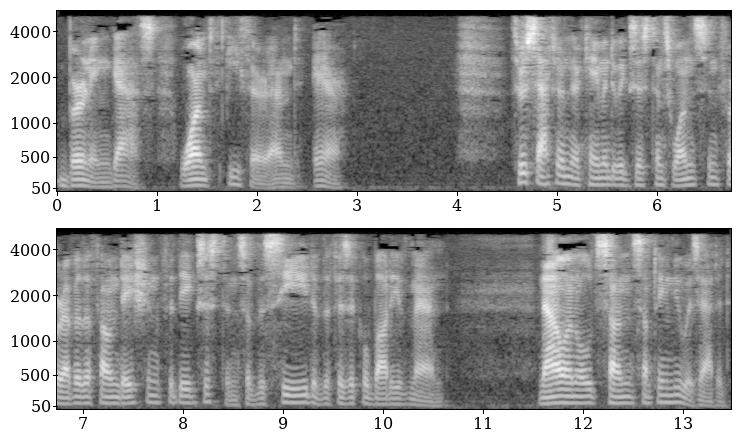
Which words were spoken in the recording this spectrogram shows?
burning gas, warmth, ether, and air. Through Saturn there came into existence once and forever the foundation for the existence of the seed of the physical body of man. Now on Old Sun something new is added.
